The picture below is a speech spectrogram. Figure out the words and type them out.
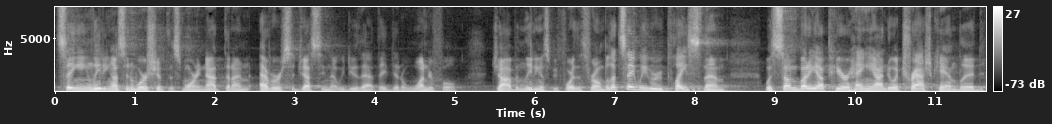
singing, leading us in worship this morning. Not that I'm ever suggesting that we do that. They did a wonderful job in leading us before the throne. But let's say we replace them with somebody up here hanging onto a trash can lid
